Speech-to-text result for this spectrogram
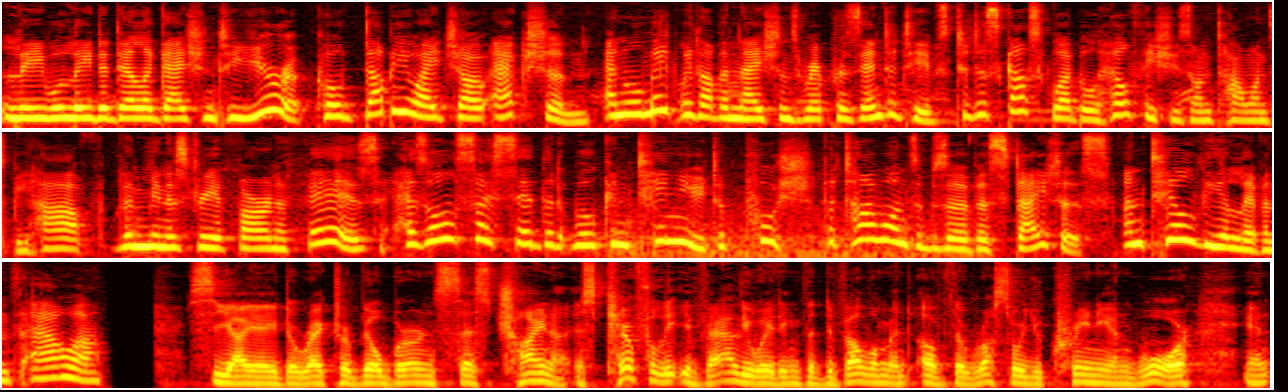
Lee will lead a delegation to Europe called WHO Action and will meet with other nations' representatives to discuss global health issues on Taiwan's behalf. The Ministry of Foreign Affairs has also said that it will continue to push for Taiwan's observer status until the 11th hour. CIA Director Bill Burns says China is carefully evaluating the development of the Russo Ukrainian war and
